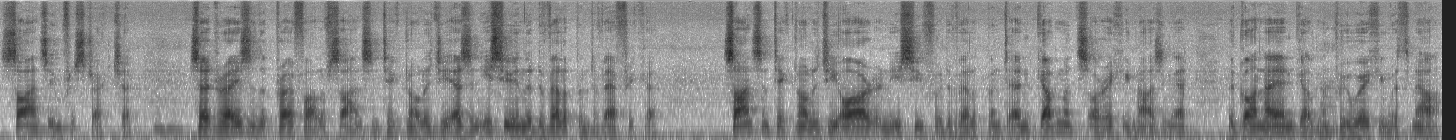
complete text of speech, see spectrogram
science infrastructure. Mm-hmm. So it raises the profile of science and technology as an issue in the development of Africa. Science and technology are an issue for development, and governments are recognizing that. The Ghanaian government Right. we're working with now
